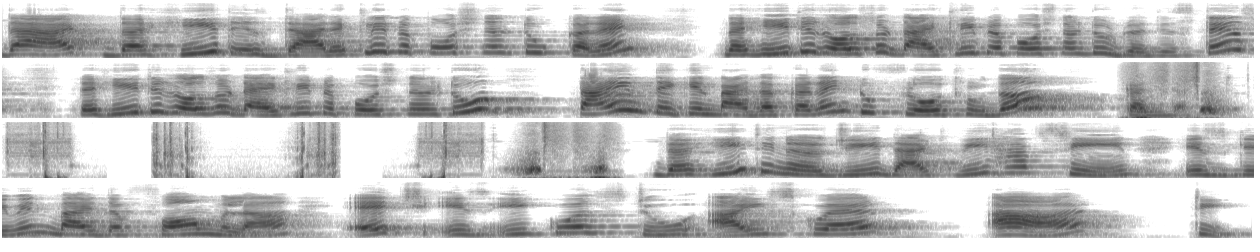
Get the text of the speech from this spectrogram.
that the heat is directly proportional to current. The heat is also directly proportional to resistance. The heat is also directly proportional to time taken by the current to flow through the conductor. The heat energy that we have seen is given by the formula H is equals to I square R T.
